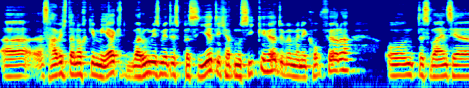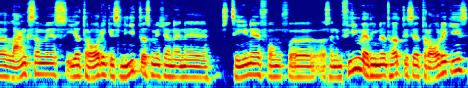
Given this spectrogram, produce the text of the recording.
Äh, das habe ich dann auch gemerkt, warum ist mir das passiert. Ich habe Musik gehört über meine Kopfhörer und das war ein sehr langsames, eher trauriges Lied, das mich an eine Szene von, von, aus einem Film erinnert hat, die sehr traurig ist,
